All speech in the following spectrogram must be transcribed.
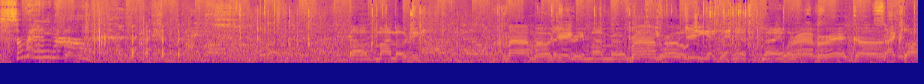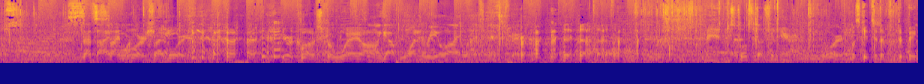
Serenity now! Um, my emoji. My Mystery emoji. my emoji. My Your emoji. emoji, I guess. Yeah. Wherever it goes. Cyclops. That's cyborg. Cyborg. You were close, but way He's off. only got one real eye left. That's fair. Man, there's still stuff in here. Lord. Let's get to the, the big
